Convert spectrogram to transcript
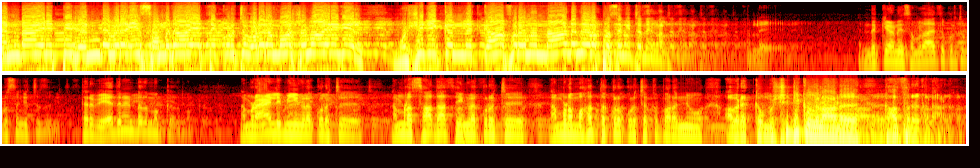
രണ്ടായിരത്തി രണ്ട് വരെ ഈ സമുദായത്തെ കുറിച്ച് വളരെ മോശമായ രീതിയിൽ മുഷിരിക്കെന്ന് കാഫർ എന്ന് നാട് നീളെ പ്രസംഗിച്ച നിങ്ങൾ. എന്തൊക്കെയാണ് ഈ സമുദായത്തെ കുറിച്ച് പ്രസംഗിച്ചത്? ഇത്ര വേദനയുണ്ട് നമുക്ക്. നമ്മുടെ ആലിമീങ്ങളെ കുറിച്ച് നമ്മുടെ സാധാത്യങ്ങളെ കുറിച്ച് നമ്മുടെ മഹത്വങ്ങളെ കുറിച്ചൊക്കെ പറഞ്ഞു അവരൊക്കെ മുഷിരിക്കുകളാണ് കാഫറുകളാണ്.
